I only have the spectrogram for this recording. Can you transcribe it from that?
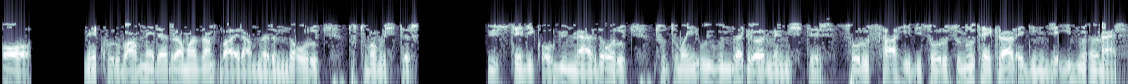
O, ne kurban ne de Ramazan bayramlarında oruç tutmamıştır. Üstelik o günlerde oruç tutmayı uygunda görmemiştir. Soru sahibi sorusunu tekrar edince İbn Ömer.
